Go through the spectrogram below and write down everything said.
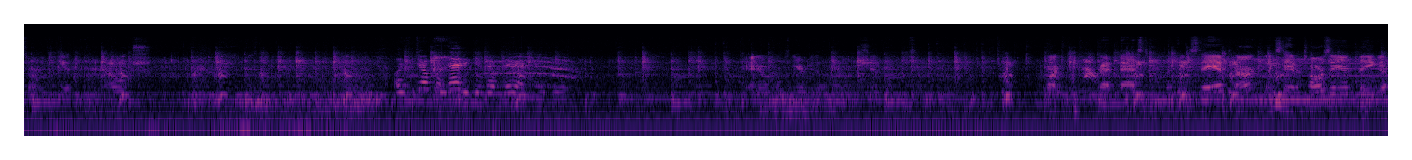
Starting to get. Ouch. Oh, if you jump on that, you can jump there, maybe. Anyone comes near me, though, rat bastard. Huh? Like stabbing Tarzan? There you go.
